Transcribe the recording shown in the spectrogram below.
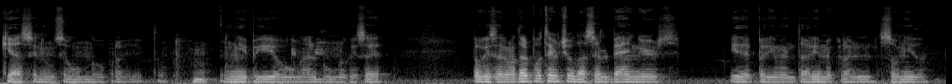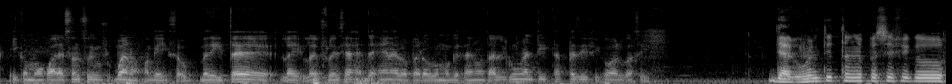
qué hace en un segundo proyecto. Hmm. Un EP o un álbum, lo que sea. Porque se le nota el potential de hacer bangers y de experimentar y mezclar sonido. Y como cuáles son sus Bueno, ok, so, me dijiste la, la influencia de género, pero como que se nota algún artista específico o algo así. De algún artista en específico,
